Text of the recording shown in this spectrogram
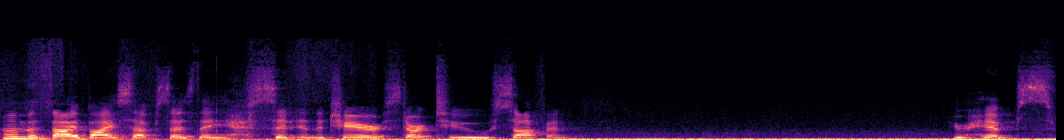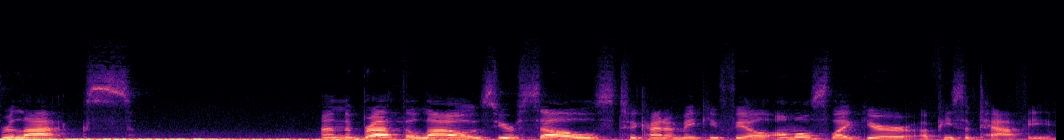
And the thigh biceps, as they sit in the chair, start to soften. Your hips relax. And the breath allows your cells to kind of make you feel almost like you're a piece of taffy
